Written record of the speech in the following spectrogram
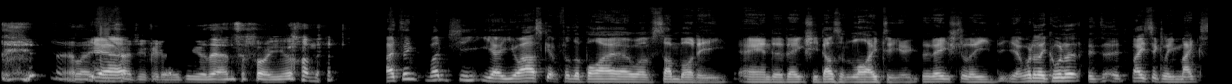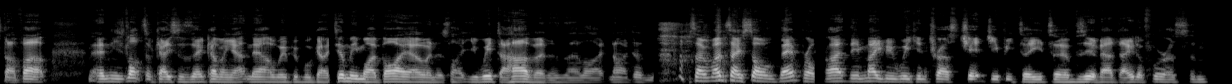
like yeah. chat gpt will give you the answer for you on that I think once you yeah you ask it for the bio of somebody and it actually doesn't lie to you, it actually yeah, what do they call it? It, it basically makes stuff up. And there's lots of cases that are coming out now where people go, "Tell me my bio," and it's like you went to Harvard, and they're like, "No, I didn't." so once they solve that problem, right, then maybe we can trust ChatGPT to observe our data for us and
